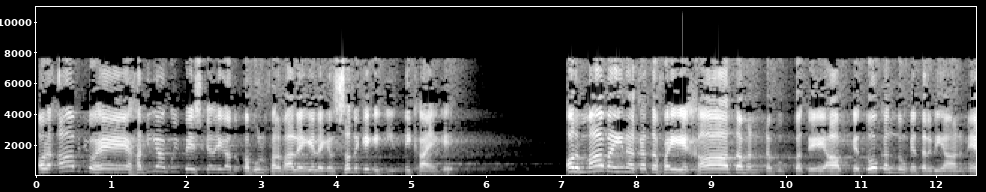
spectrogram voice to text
اور آپ جو ہے ہدیہ کوئی پیش کرے گا تو قبول فرما لیں گے، لیکن صدقے کی چیز نہیں کھائیں گے۔ اور ماں بہینہ کا تفیع خاتم النبوت، آپ کے دو کندھوں کے درمیان میں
